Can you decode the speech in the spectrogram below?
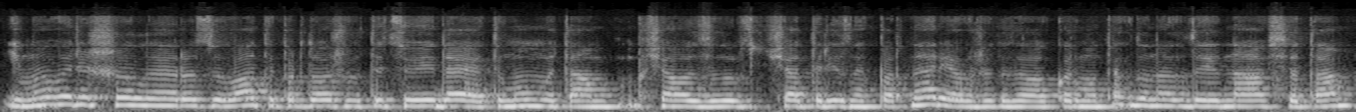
і ми вирішили розвивати, продовжувати цю ідею. Тому ми там почали залучати різних партнерів. Я вже казала, Кормотек до нас доєднався там.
